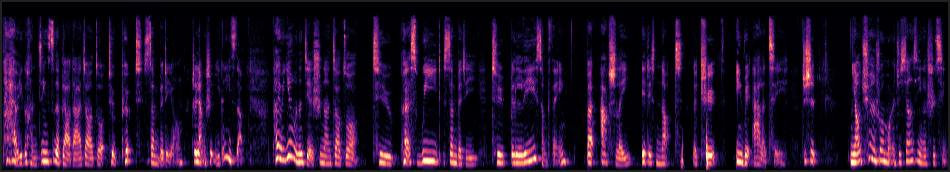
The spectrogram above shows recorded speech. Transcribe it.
它还有一个很近似的表达，叫做 to put somebody on，这两个是一个意思的。它用英文的解释呢，叫做 to persuade somebody to believe something，but actually it is not the truth in reality。就是你要劝说某人去相信一个事情，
